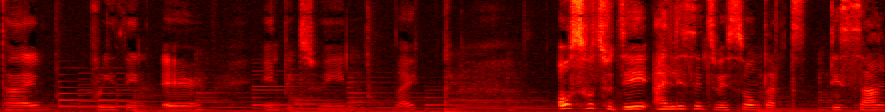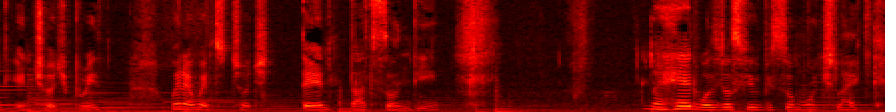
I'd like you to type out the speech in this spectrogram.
time, breathing air in between. Like, also today, I listened to a song that they sang in church breathe when i went to church then that sunday my head was just filled with so much like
